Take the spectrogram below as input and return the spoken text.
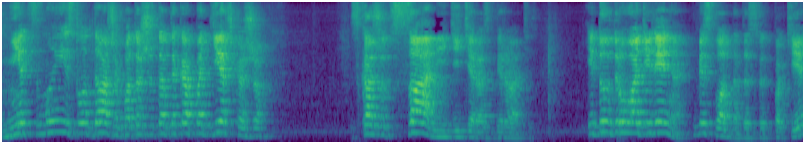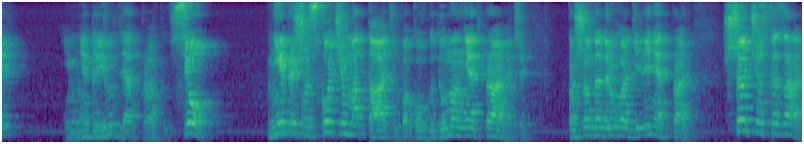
нет смысла даже, потому что там такая поддержка, что скажут, сами идите разбирайтесь. Иду в другое отделение, бесплатно достают пакет, и мне дают для отправки. Все. Мне пришлось скотчем мотать упаковку, думал не отправить же. Пошел до другого отделения отправить. Что что сказать?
